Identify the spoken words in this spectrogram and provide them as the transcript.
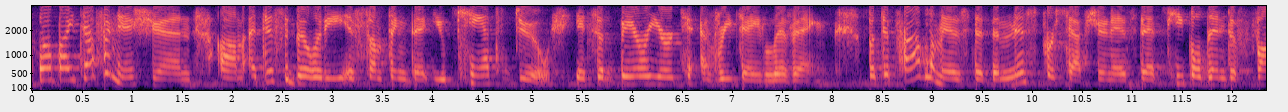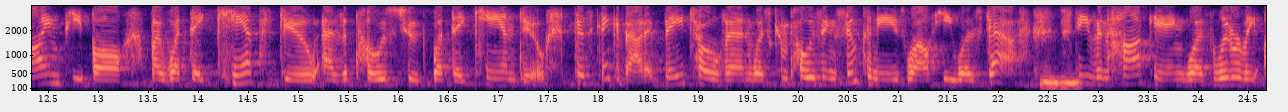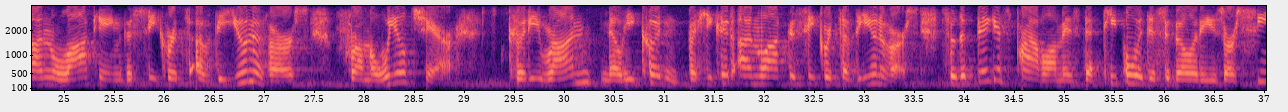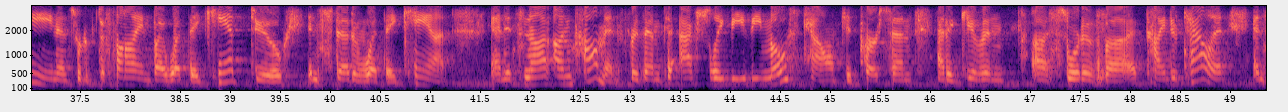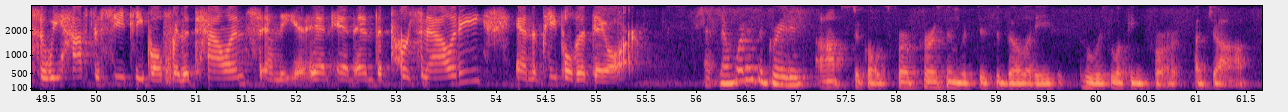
Well, by definition, um, a disability is something that you can't do. It's a barrier to everyday living. But the problem is that the misperception is that people then define people by what they can't do as opposed to what they can do. Because think about it Beethoven was composing symphonies while he was deaf. Mm-hmm. Stephen Hawking was literally unlocking the secrets of the universe from a wheelchair. Could he run? No, he couldn't, but he could unlock the secrets of the universe. So the biggest problem is that people with disabilities are seen and sort of defined by what they can't do instead of what they can. And it's not uncommon for them to actually be the most talented person at a given uh, sort of uh, kind of talent. And so we have to see people for the talents and the and, and, and the personality and the people that they are. Now, what are the greatest obstacles for a person with disability who is looking for a job?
